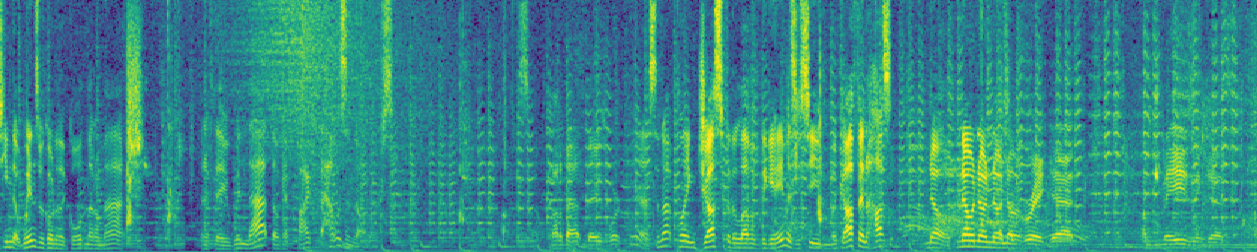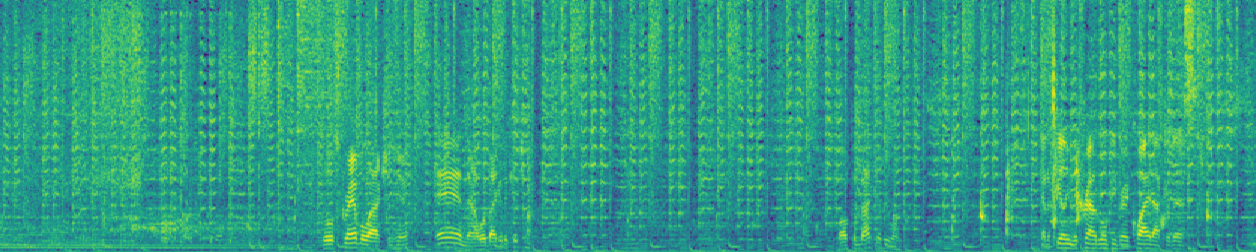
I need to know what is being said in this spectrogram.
Team that wins will go to the gold medal match. And if they win that, they'll get $5,000. Not a bad day's work. Yeah, so not playing just for the love of the game, as you see McGuffin hustle. No, no, no, no, That's no. a great get. Amazing get. Little scramble action here. And now we're back at the kitchen. Welcome back, everyone. Got a feeling the crowd won't be very quiet after this.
